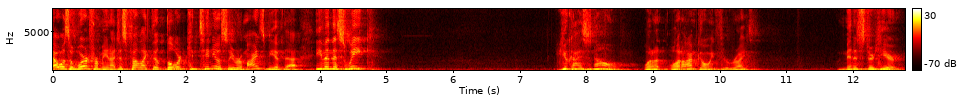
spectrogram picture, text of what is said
That was a word for me, and I just felt like the Lord continuously reminds me of that, even this week. You guys know what, what I'm going through, right? Minister here,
